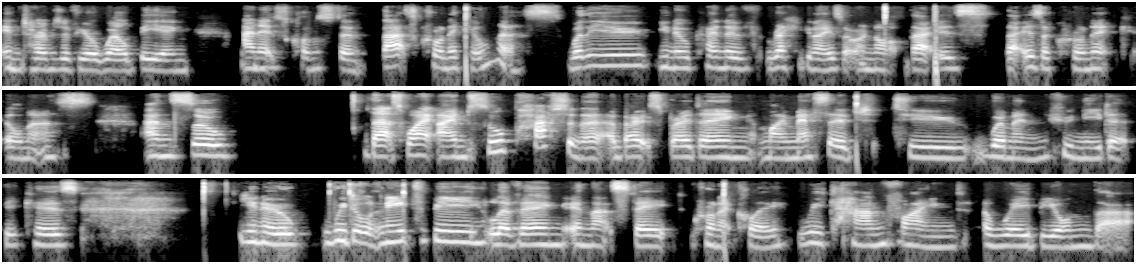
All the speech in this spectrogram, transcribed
in terms of your well-being and mm-hmm. it's constant that's chronic illness. Whether you you know kind of recognize it or not that is that is a chronic illness. And so that's why I'm so passionate about spreading my message to women who need it because you know we don't need to be living in that state chronically. We can find a way beyond that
